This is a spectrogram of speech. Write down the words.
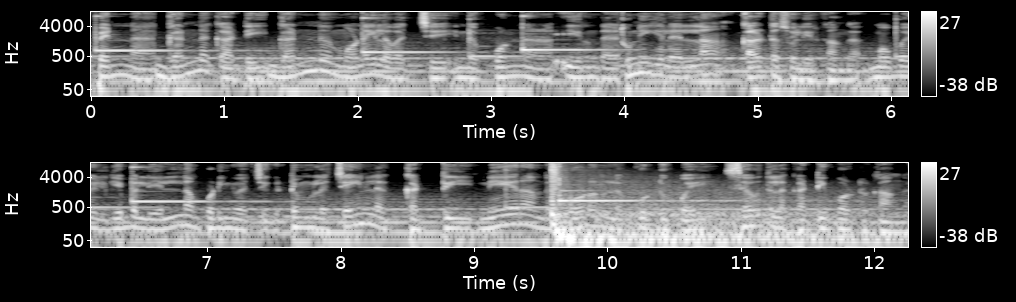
பெண்ணை கண்ணை காட்டி கண்ணு முனையில வச்சு இந்த பொண்ணை இருந்த துணிகள் எல்லாம் கரெக்டா சொல்லியிருக்காங்க. மொபைல் கிபல் எல்லாம் பிடுங்கி வச்சுக்கிட்டு இவங்களை செயின்ல கட்டி நேரா அந்த கோடன்ல கூட்டு போய் செவுத்துல கட்டி போட்டிருக்காங்க.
